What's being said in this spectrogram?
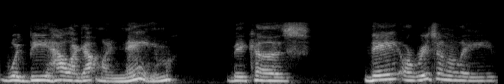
would be how I got my name because they originally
